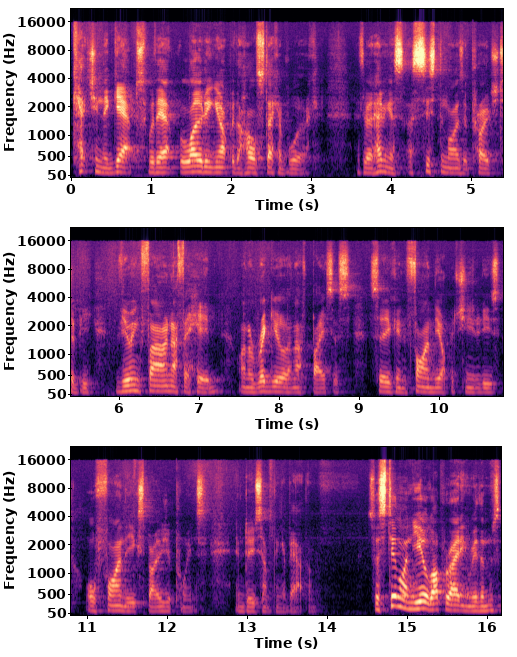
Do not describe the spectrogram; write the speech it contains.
catching the gaps without loading you up with a whole stack of work. It's about having a, a systemised approach to be viewing far enough ahead on a regular enough basis so you can find the opportunities or find the exposure points and do something about them. So still on yield operating rhythms,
